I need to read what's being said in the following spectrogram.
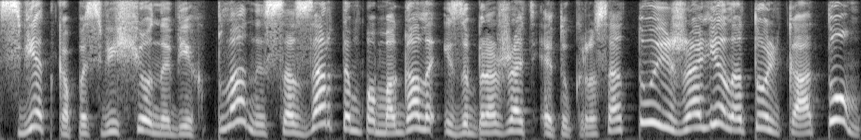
Светка, посвященная в их планы, с азартом помогала изображать эту красоту и жалела только о том,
